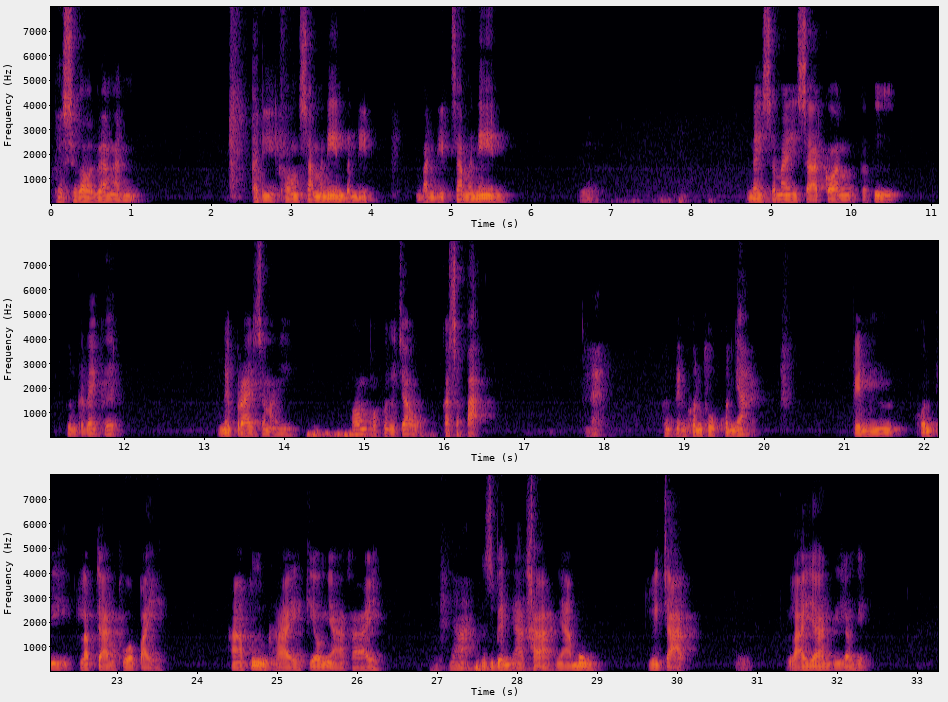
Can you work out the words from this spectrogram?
เพื่อสิเว้าเรื่องอันอดีตของสามเณรบัณฑิต บัณฑิตสามเณรในสมัยศาสตร์ก่อนก็คือเพิ่นก็ได้เกิด ในปลายสมัยของพระพุทธเจ้ากัสสปะนั่นและเพิ่นเป็นคนทุกข์คนยาก เป็นคนที่รับจ้างทั่วไป หาฟืนขายเกี่ยวหญ้าขายหญ้าคือสิเป็นหญ้าค่าหญ้ามุ่ง หรือจากหลายอย่างที่เราเห็น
